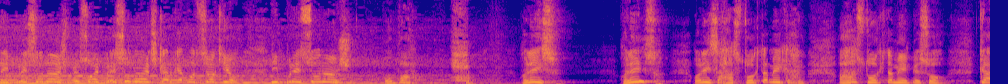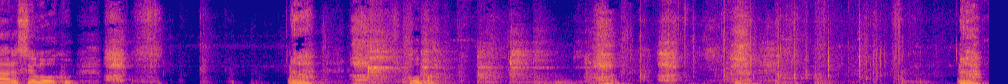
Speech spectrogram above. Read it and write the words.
Cara, impressionante, pessoal, impressionante, cara, o que aconteceu aqui, ó. Impressionante. Opa, olha isso. Olha isso. Olha isso, arrastou aqui também, cara. Arrastou aqui também, pessoal. Cara, você é louco. Opa. Ui.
